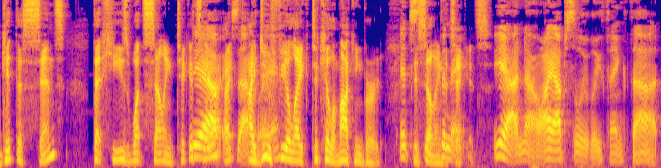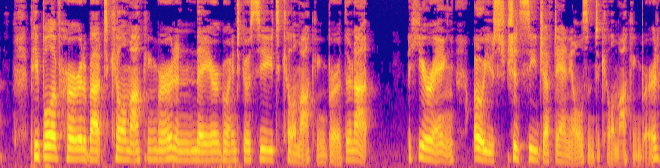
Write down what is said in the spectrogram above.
get the sense that he's what's selling tickets Yeah, there. I, I do feel like To Kill a Mockingbird it's is selling the, name. tickets. yeah no i absolutely think that people have heard about to kill a mockingbird and they are going to go see to kill a mockingbird they're not hearing oh you should see jeff daniels and to kill a mockingbird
